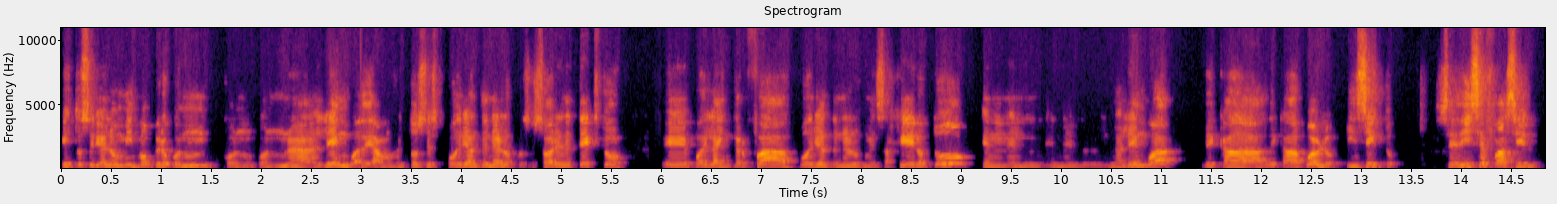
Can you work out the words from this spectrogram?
Esto sería lo mismo, pero con, un, con, con una lengua, digamos. Entonces podrían tener los procesadores de texto, eh, pues la interfaz, podrían tener los mensajeros, todo en, en, la lengua de cada, de cada pueblo. Insisto, se dice fácil,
